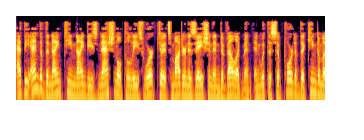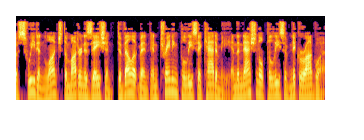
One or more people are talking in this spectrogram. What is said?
At the end of the 1990s National Police worked to its modernization and development and with the support of the Kingdom of Sweden launched the Modernization, Development and Training Police Academy and the National Police of Nicaragua.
